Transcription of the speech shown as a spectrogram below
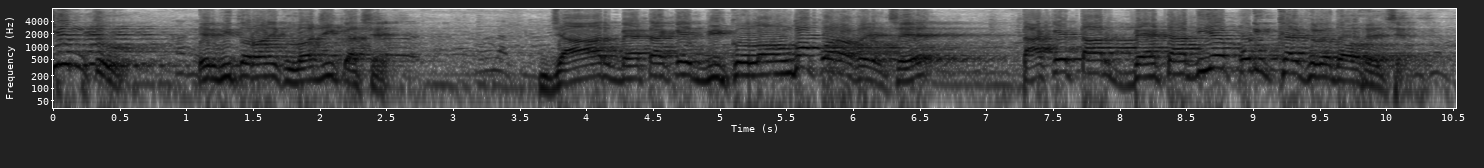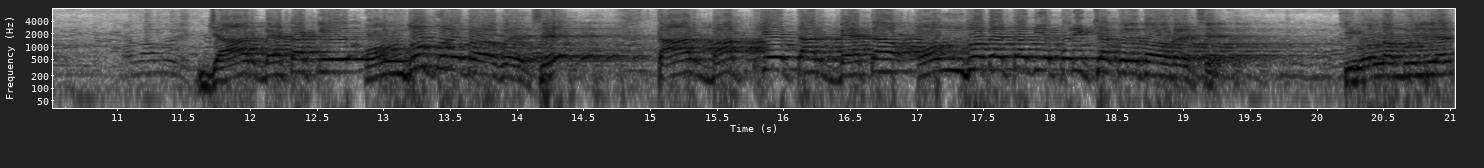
কিন্তু এর ভিতর অনেক লজিক আছে। যার বেটাকে বিকলঙ্গ করা হয়েছে, তাকে তার বেটা দিয়ে পরীক্ষায় ফেলে দেওয়া হয়েছে। যার বেটাকে অন্ধ করে দেওয়া হয়েছে, তার বাপকে তার বেটা অন্ধ বেটা দিয়ে পরীক্ষা করে দেওয়া হয়েছে। কি বললাম বুঝলেন?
